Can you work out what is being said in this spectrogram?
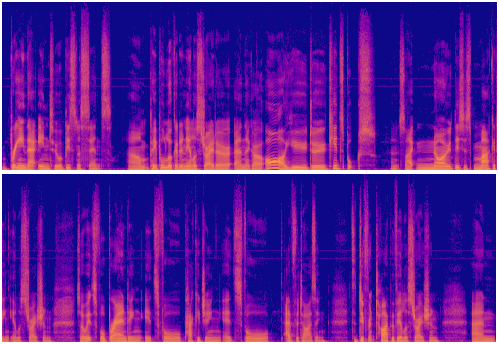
bringing that into a business sense. Um, people look at an illustrator and they go, Oh, you do kids' books. And it's like, no, this is marketing illustration. So it's for branding, it's for packaging, it's for advertising. It's a different type of illustration. And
